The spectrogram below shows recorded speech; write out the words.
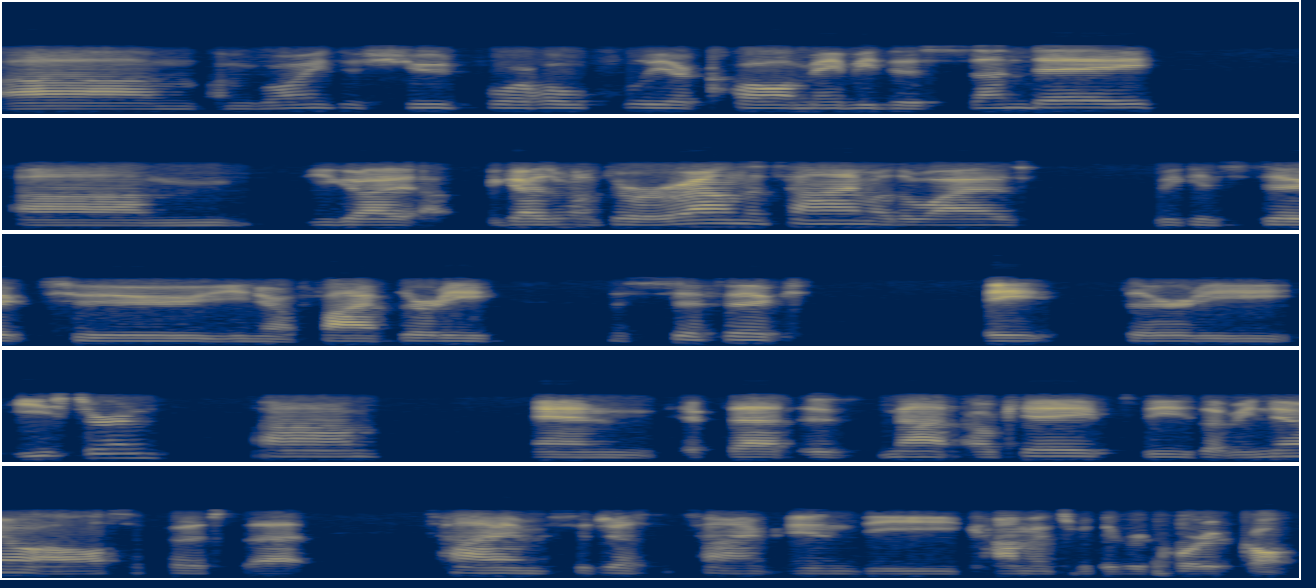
Um, I'm going to shoot for hopefully a call maybe this Sunday. Um, you guys, you guys want to throw around the time, otherwise we can stick to you know 5:30 Pacific, 8:30 Eastern. Um, and if that is not okay, please let me know. I'll also post that time, suggested time, in the comments with the recorded call.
